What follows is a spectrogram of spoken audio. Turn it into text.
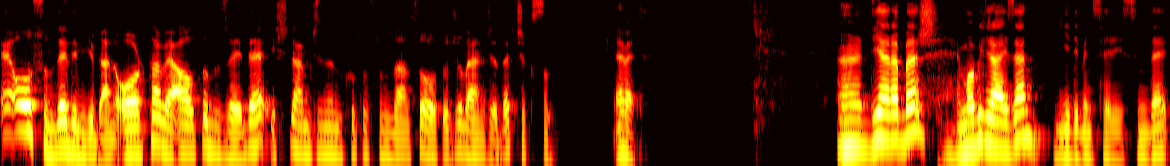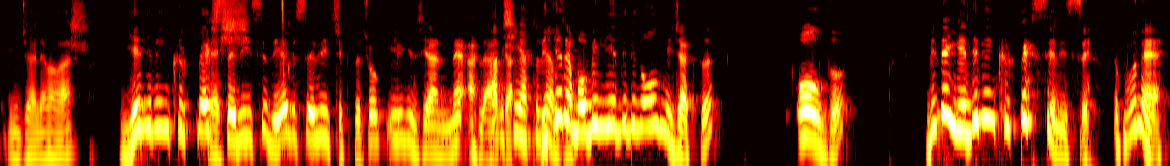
E olsun dediğim gibi hani orta ve altı düzeyde işlemcinin kutusundan soğutucu bence de çıksın. Evet. Ee, diğer haber Mobil Ryzen 7000 serisinde güncelleme var. 7045 Beş. serisi diye bir seri çıktı. Çok ilginç yani ne alaka. Abi şey hatırlıyor bir kere musun? mobil 7000 olmayacaktı. Oldu. Bir de 7045 serisi. Bu ne?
